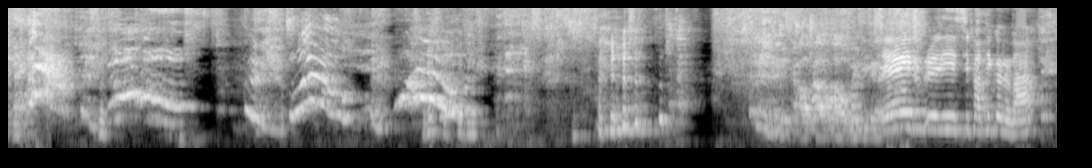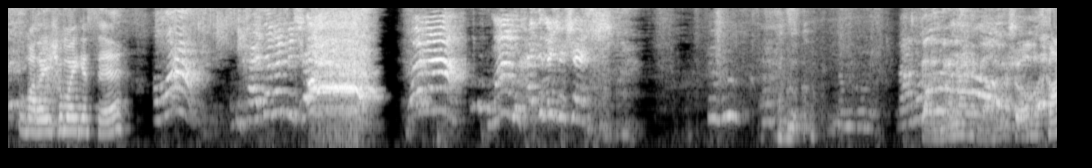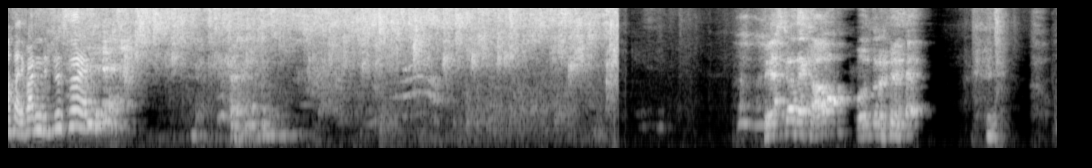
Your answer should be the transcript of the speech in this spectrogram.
এই সিফাতি করো না। তোমার এই সময় গেছে। মা খাইতে গেছে শেষ মা মা খাইতে গেছে শেষ কাজ করে না গাল সব মাথায় পানি দিতেছে ফেসটা দেখাও বন্ধুরা।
